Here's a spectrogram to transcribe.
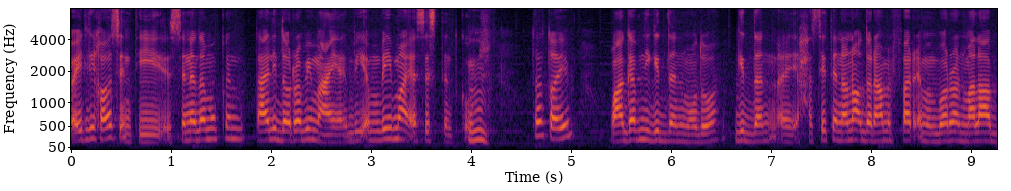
فقالت لي خلاص انت السن ده ممكن تعالي دربي معايا be my assistant coach. قلت طيب. وعجبني جدا الموضوع جدا. حسيت إن أنا أقدر أعمل فرق من بره الملعب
